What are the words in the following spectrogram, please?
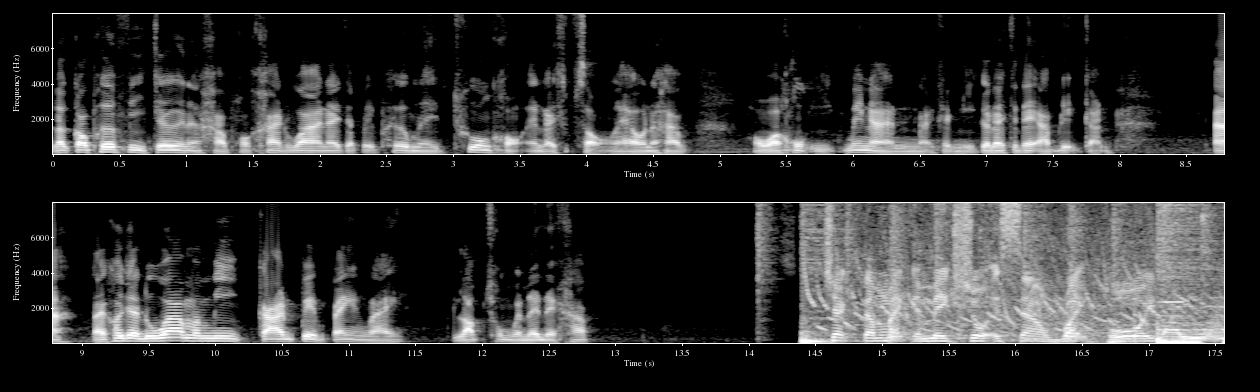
แล้วก็เพิ่มฟีเจอร์นะครับเพราะคาดว่าน่าจะไปเพิ่มในช่วงของ Android 12 แล้วนะครับ เพราะว่าคงอีกไม่นานหลังจากนี้ก็ได้จะได้อัปเดตกันอะแต่เขาจะดูว่ามันมีการเปลี่ยนแปลงอย่างไร รับชมกันได้เลยครับ Check the mic and make sure it sound right, boys.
